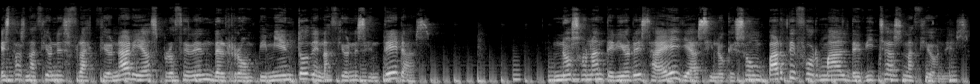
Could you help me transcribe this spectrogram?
Estas naciones fraccionarias proceden del rompimiento de naciones enteras. No son anteriores a ellas, sino que son parte formal de dichas naciones.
